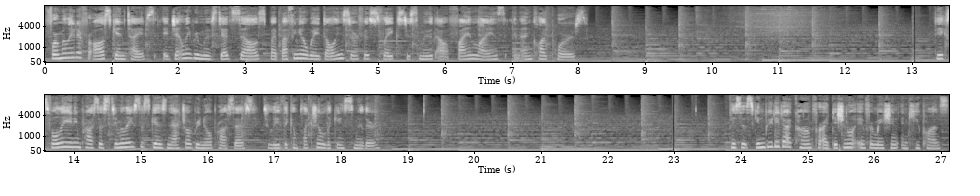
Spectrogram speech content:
Formulated for all skin types, it gently removes dead cells by buffing away dulling surface flakes to smooth out fine lines and unclog pores. The exfoliating process stimulates the skin's natural renewal process to leave the complexion looking smoother. Visit skinbeauty.com for additional information and coupons.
